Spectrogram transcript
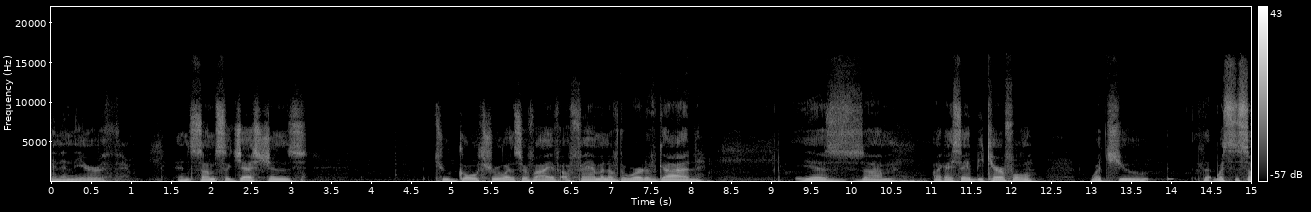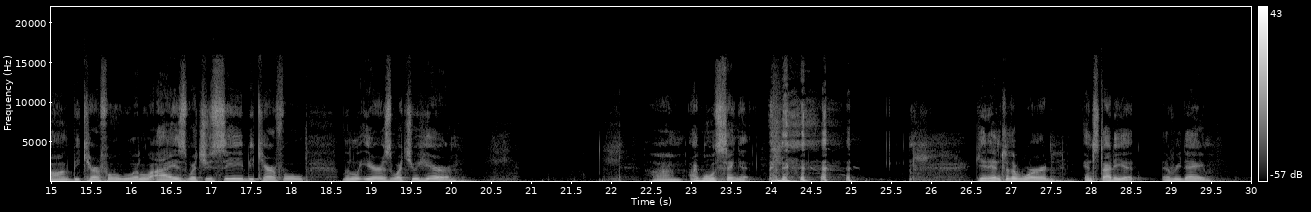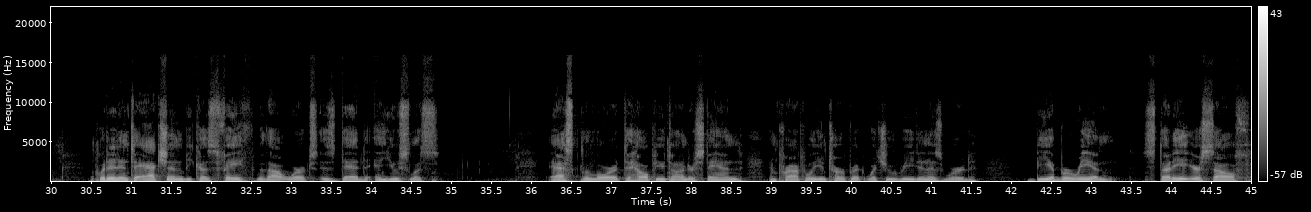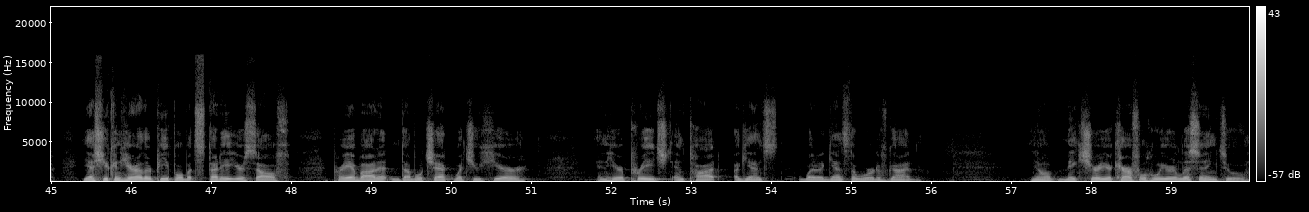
and in the earth. And some suggestions to go through and survive a famine of the Word of God is, um, like I said, be careful what you. what's the song? Be careful, little eyes, what you see. Be careful, little ears, what you hear. Um, I won't sing it. Get into the Word and study it every day. Put it into action because faith without works is dead and useless. Ask the Lord to help you to understand and properly interpret what you read in His Word. Be a Berean. Study it yourself. Yes, you can hear other people, but study it yourself. Pray about it and double check what you hear and hear preached and taught against what against the Word of God. You know, make sure you're careful who you're listening to.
